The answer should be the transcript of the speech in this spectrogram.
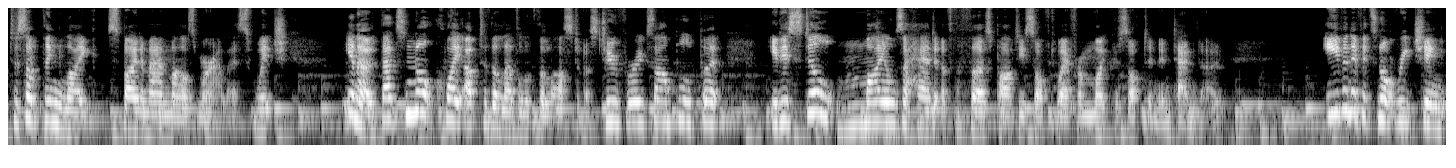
to something like Spider Man Miles Morales, which, you know, that's not quite up to the level of The Last of Us 2, for example, but it is still miles ahead of the first party software from Microsoft and Nintendo. Even if it's not reaching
